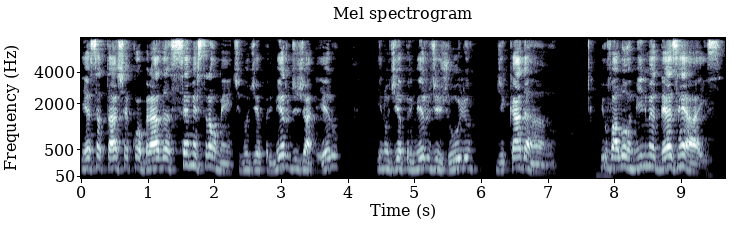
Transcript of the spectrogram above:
E essa taxa é cobrada semestralmente, no dia 1 de janeiro e no dia 1 de julho de cada ano. E o valor mínimo é 10 reais.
